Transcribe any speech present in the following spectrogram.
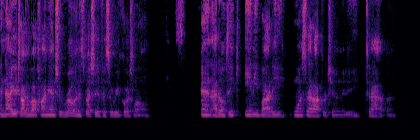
and now you're talking about financial ruin, especially if it's a recourse loan. Yes. And I don't think anybody wants that opportunity to happen.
